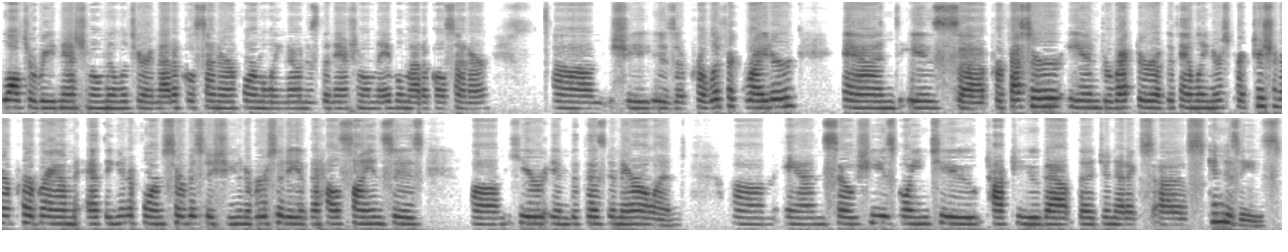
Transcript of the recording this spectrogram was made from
Walter Reed National Military Medical Center, formerly known as the National Naval Medical Center. Um, she is a prolific writer and is uh, professor and director of the Family Nurse Practitioner Program at the Uniform Services University of the Health Sciences um, here in Bethesda, Maryland. Um, and so she is going to talk to you about the genetics of skin disease.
